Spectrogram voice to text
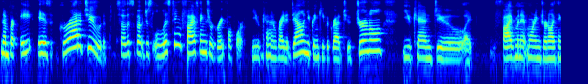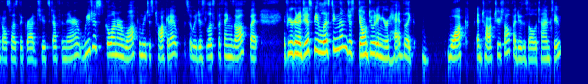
Number eight is gratitude. So, this is about just listing five things you're grateful for. You can write it down, you can keep a gratitude journal, you can do like five minute morning journal, I think also has the gratitude stuff in there. We just go on our walk and we just talk it out. So we just list the things off. But if you're going to just be listing them, just don't do it in your head. Like walk and talk to yourself. I do this all the time too.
